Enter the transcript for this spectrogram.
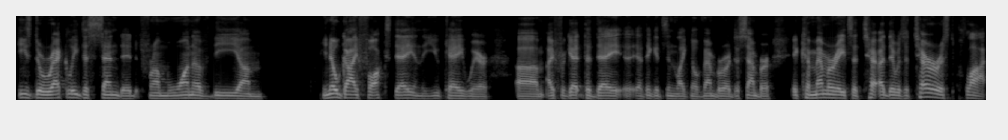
he's directly descended from one of the um, you know Guy Fawkes Day in the UK where um, I forget the day. I think it's in like November or December. It commemorates a ter- there was a terrorist plot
